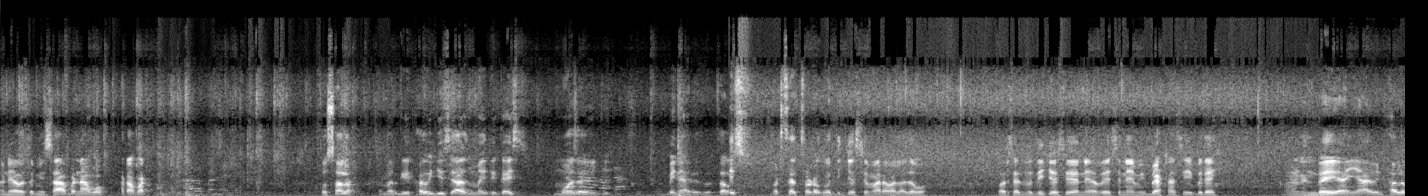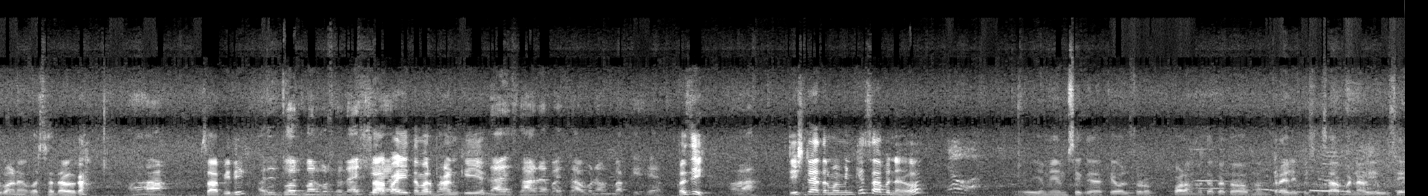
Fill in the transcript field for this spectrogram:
અને હવે તમે શા બનાવો ફટાફટ. તો ચાલો તમારે ગીત આવી જશે આજ માહિતી ગઈ મોજ આવી ગઈ. બિના રહેજો ચાલો. વરસાદ થોડોક વધી જશે મારા વાલા જવો વરસાદ વધી જશે અને હવે છે ને અમે બેઠા છીએ બધા આનંદભાઈ અહીંયા આવીને ઠલવાણા વરસાદ આવે કા? હા. સા પીધી? હજી ધોધમાર વરસાદ આવશે સા પાઈ તમારે ભાણકી એ ના સાડા પાસે ચા બનાવવાનું બાકી છે. હજી? હા. ટીસ્ના તાર મમ્મીને કે સા બનાવ્યો એમ એમ છે કે કેવલ થોડો ખોળામ હતો કે તો મમ કરાવી લે પછી સા બનાવે એવું છે.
